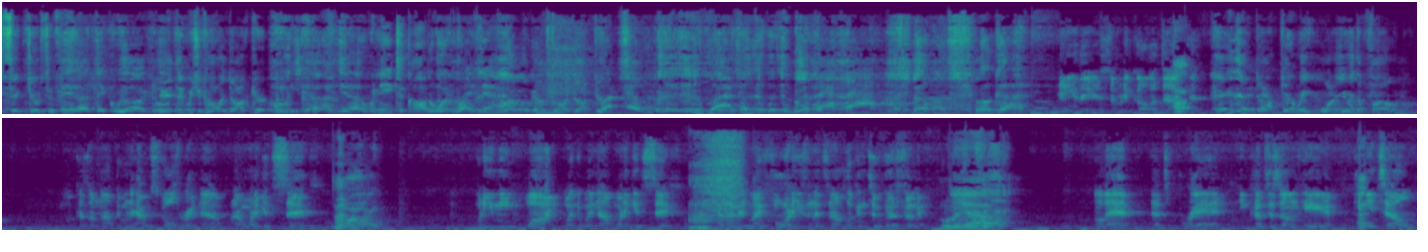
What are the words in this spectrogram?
we be sick, Joseph. Yeah, I think we are, Do you think we should call a doctor? Oh, yeah, yeah. We need to call one right Yeah, now. okay, let's call a doctor. Oh, God. Hey there, somebody call a Uh, doctor. Hey there, doctor. Wait, why are you on the phone? Because I'm not doing house calls right now. I don't want to get sick. Why? What do you mean, why? Why do I not want to get sick? Because I'm in my 40s and it's not looking too good for me. Well, then who's Yeah. That? Well, that, that's Brad. He cuts his own hair. Can you tell?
